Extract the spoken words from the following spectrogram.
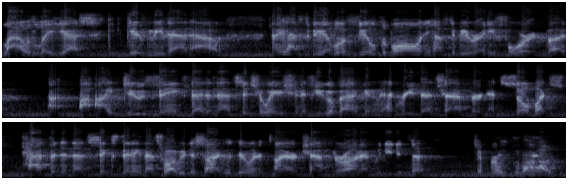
loudly. Yes, give me that out. Now you have to be able to field the ball and you have to be ready for it, but. I, I do think that in that situation, if you go back and, and read that chapter, and so much happened in that sixth inning, that's why we decided to do an entire chapter on it. We needed to, to break it out.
